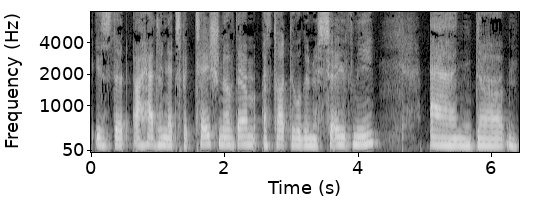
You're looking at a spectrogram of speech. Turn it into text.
is that I had an expectation of them. I thought they were going to save me, and um,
